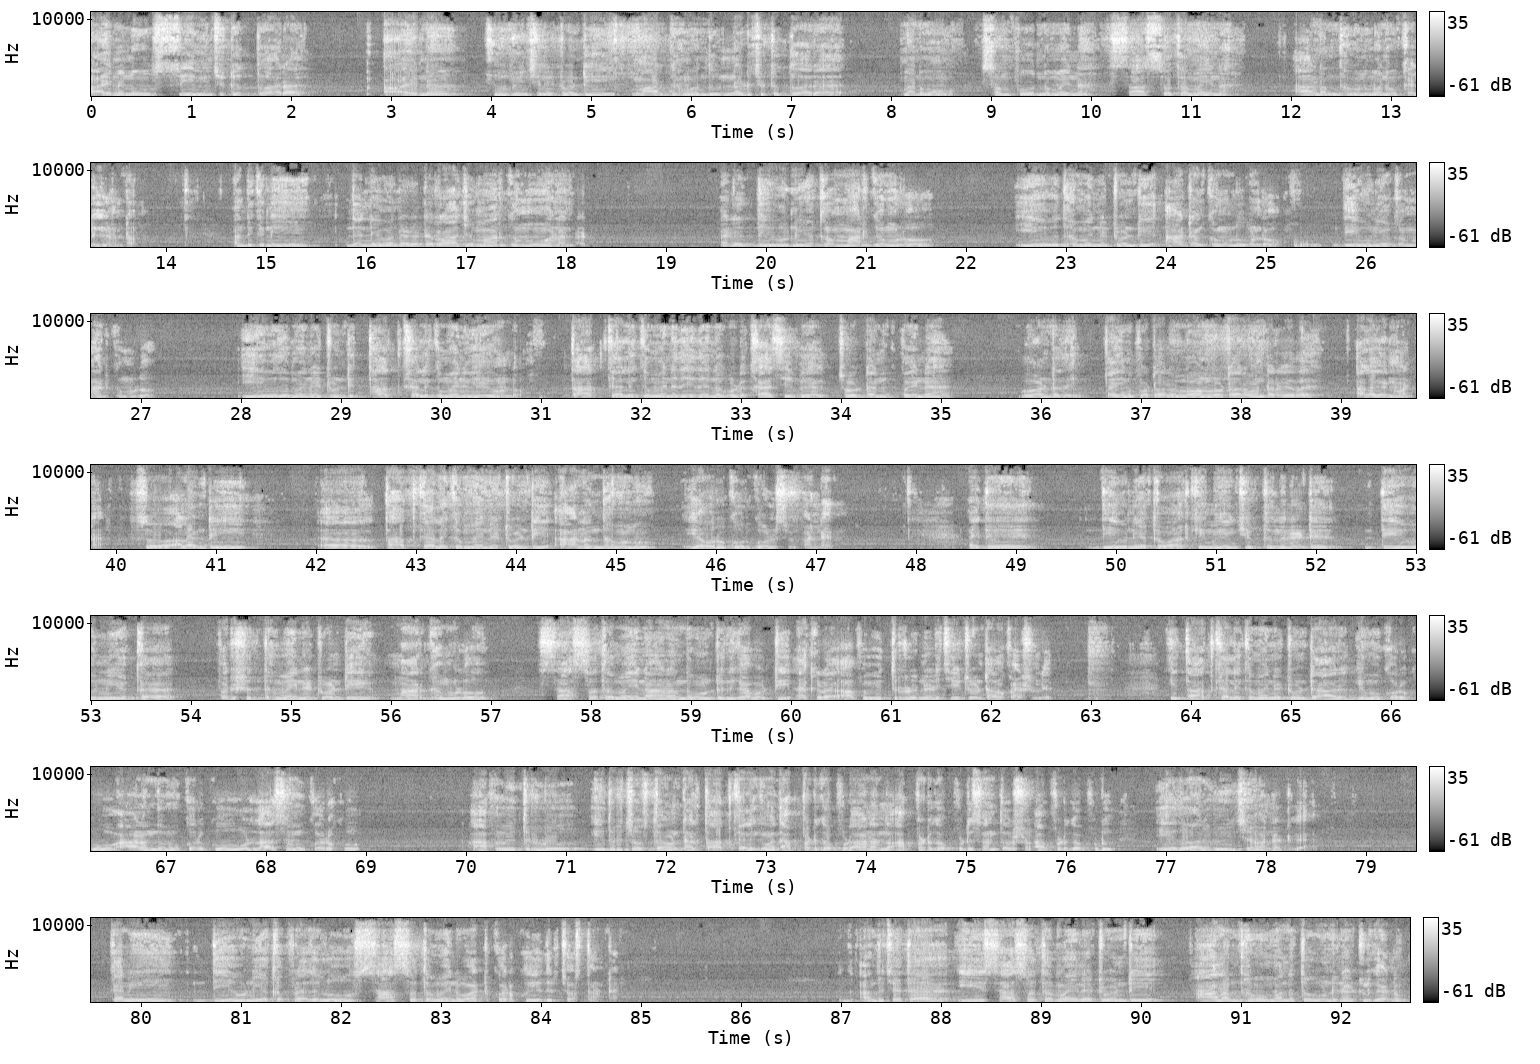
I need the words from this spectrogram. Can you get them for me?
ఆయనను సేవించుట ద్వారా ఆయన చూపించినటువంటి మార్గమందు నడుచుట ద్వారా మనము సంపూర్ణమైన శాశ్వతమైన ఆనందమును మనం కలిగి ఉంటాం. అందుకని దాన్ని ఏమన్నాడంటే రాజమార్గము అని అన్నాడు. అంటే దేవుని యొక్క మార్గములో ఏ విధమైనటువంటి ఆటంకములు ఉండవు. దేవుని యొక్క మార్గములో ఏ విధమైనటువంటి తాత్కాలికమైనవి ఏవి ఉండవు. తాత్కాలికమైనది ఏదైనా కూడా కాసేపు చూడడానికి పైన బాగుంటుంది. పైన పొటారం లోన్ లొటారం అంటారు కదా అలాగనమాట. సో అలాంటి తాత్కాలికమైనటువంటి ఆనందమును ఎవరు కోరుకోవాల్సిన పని లేదు అయితే దేవుని యొక్క వాక్యం ఏం చెప్తుందనంటే దేవుని యొక్క పరిశుద్ధమైనటువంటి మార్గములో శాశ్వతమైన ఆనందం ఉంటుంది కాబట్టి అక్కడ అపవిత్రులు నడిచేటువంటి అవకాశం లేదు. ఈ తాత్కాలికమైనటువంటి ఆరోగ్యము కొరకు ఆనందము కొరకు ఉల్లాసము కొరకు అపవిత్రులు ఎదురు చూస్తూ ఉంటారు. తాత్కాలికమైన అప్పటికప్పుడు ఆనందం అప్పటికప్పుడు సంతోషం అప్పటికప్పుడు ఏదో అనుభవించామన్నట్టుగా. కానీ దేవుని యొక్క ప్రజలు శాశ్వతమైన వాటి కొరకు ఎదురు చూస్తూ ఉంటారు. అందుచేత ఈ శాశ్వతమైనటువంటి ఆనందము మనతో ఉండినట్లుగాను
